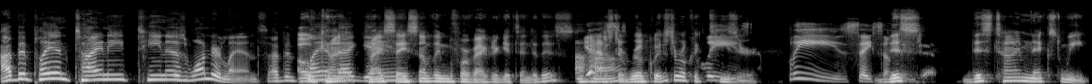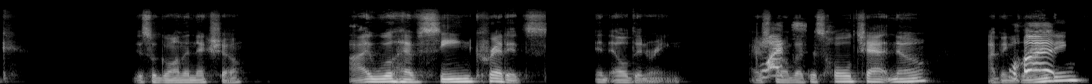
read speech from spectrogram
I've been playing Tiny Tina's Wonderlands. I've been Oh, playing I, that game. can I say something before Vactor gets into this? Yeah. Just a Uh-huh. real quick, just a real quick Please. teaser. Please say something. This Jeff. This time next week, this will go on the next show. I will have seen credits in Elden Ring. I just want to let this whole chat know. I've been What? grinding.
